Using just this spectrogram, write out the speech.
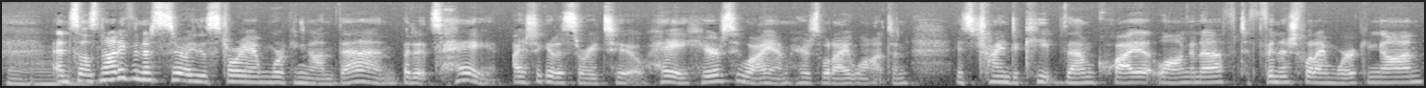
Hmm. And so it's not even necessarily the story I'm working on then, but it's, hey, I should get a story too. Hey, here's who I am, here's what I want. And it's trying to keep them quiet long enough to finish what I'm working on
